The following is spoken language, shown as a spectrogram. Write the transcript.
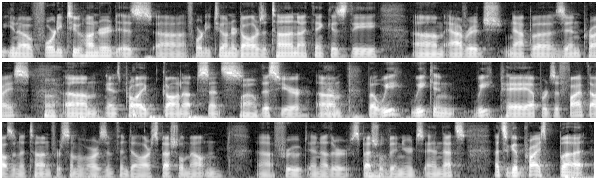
you know, forty two hundred is uh, forty two hundred dollars a ton. I think is the um, average Napa Zin price, um, and it's probably gone up since Wow. this year. Um, But we we can we pay upwards of five thousand a ton for some of our Zinfandel, our special mountain uh, fruit, and other special vineyards, and that's that's a good price. But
